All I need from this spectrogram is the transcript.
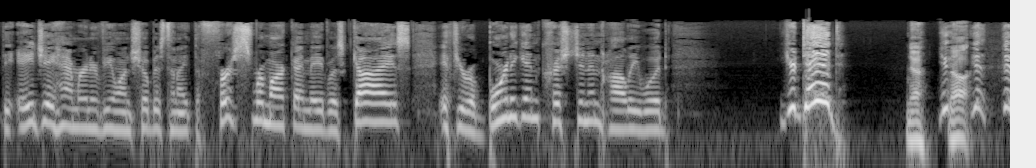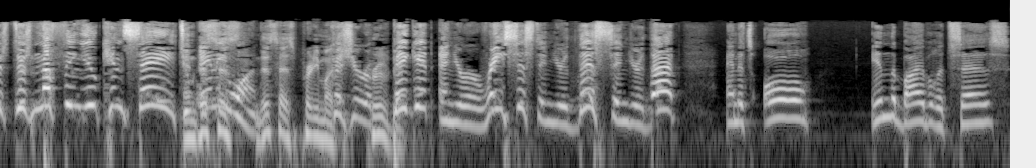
the AJ Hammer interview on Showbiz Tonight, the first remark I made was, "Guys, if you're a born again Christian in Hollywood, you're dead." Yeah. You, no. you- there's there's nothing you can say to this anyone Has, this has pretty much because you're a proved it. bigot and you're a racist and you're this and you're that, and it's all in the Bible. It says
